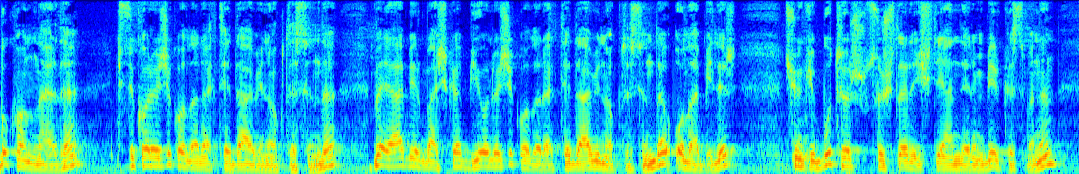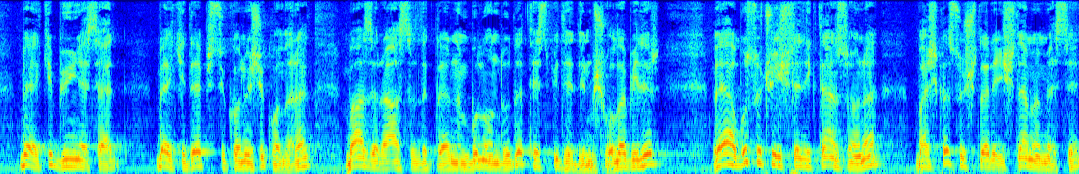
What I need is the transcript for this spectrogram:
bu konularda psikolojik olarak tedavi noktasında veya bir başka biyolojik olarak tedavi noktasında olabilir. Çünkü bu tür suçları işleyenlerin bir kısmının belki bünyesel belki de psikolojik olarak bazı rahatsızlıklarının bulunduğu da tespit edilmiş olabilir veya bu suçu işledikten sonra başka suçları işlememesi,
